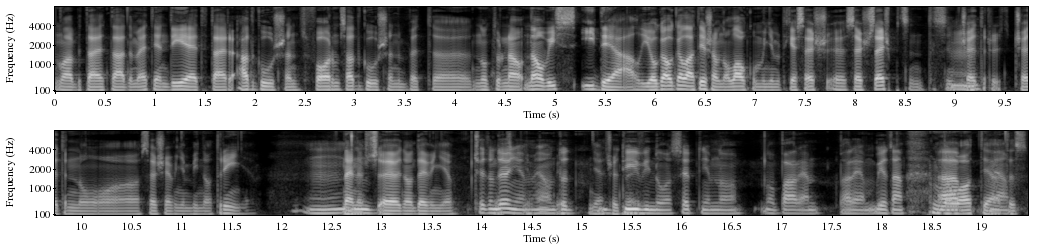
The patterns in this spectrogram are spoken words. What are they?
labi, tā ir tāda metiena diēta, tā ir atgūšana, formas atgūšana, bet uh, nu, tur nav, nav viss ideāli. Jo gal galā tiešām no laukuma viņam ir tikai 6, 6 16, tas ir Mm. 4, 4 no 6, viņam bija no 3. Mm, Nē, nevis eh, no 9. 4 un 9, jā, un tad Jā, četri un 2 no 7 no, no pārējām, pārējām vietām. No, Ā, ot, jā, jā. tas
